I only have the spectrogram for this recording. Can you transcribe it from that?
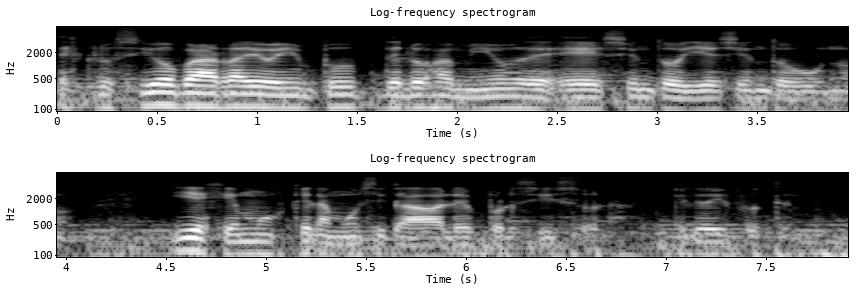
exclusivo para Radio Input de los amigos de E110-101 y dejemos que la música hable por sí sola. Que lo disfruten.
